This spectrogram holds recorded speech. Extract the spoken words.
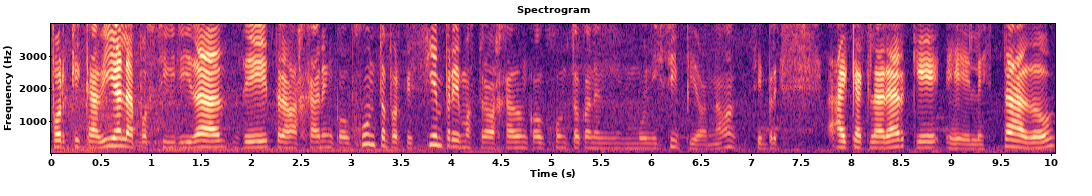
porque cabía la posibilidad de trabajar en conjunto, porque siempre hemos trabajado en conjunto con el municipio, ¿no? Siempre hay que aclarar que el Estado,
